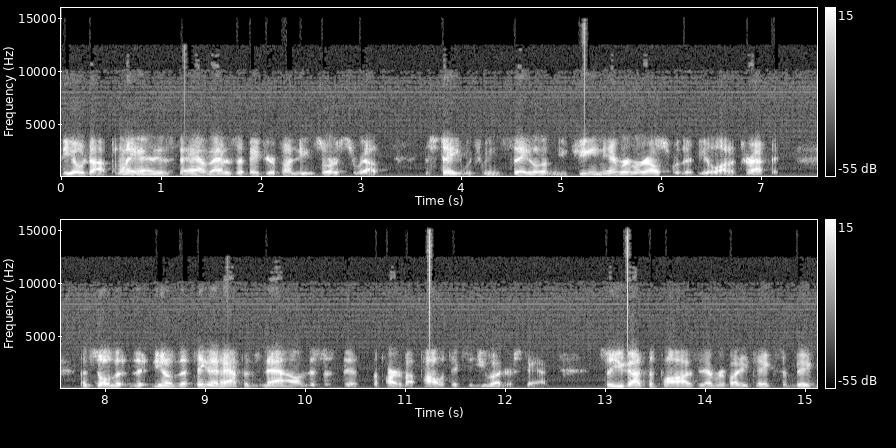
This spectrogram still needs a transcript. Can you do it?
the ODOT plan is to have that as a major funding source throughout the state, which means Salem, Eugene, everywhere else where there'd be a lot of traffic. And so, the, the you know, the thing that happens now, and this is the, the part about politics that you understand. So you got the pause, everybody takes a big,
